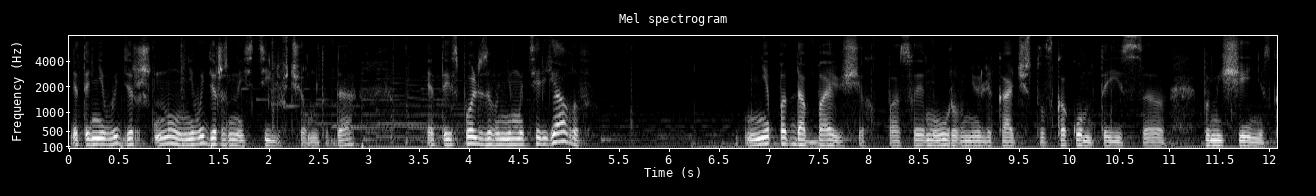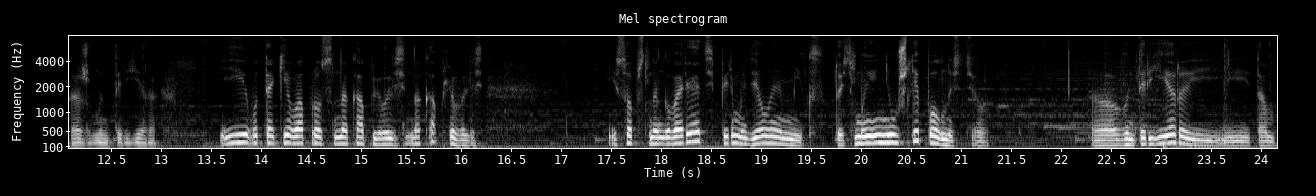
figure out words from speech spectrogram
Это не, выдерж... ну, не выдержанный стиль в чем-то, да. Это использование материалов, не подобающих по своему уровню или качеству в каком-то из э, помещений, скажем, интерьера. И вот такие вопросы накапливались и накапливались. И, собственно говоря, теперь мы делаем микс. То есть мы не ушли полностью э, в интерьеры и, и там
